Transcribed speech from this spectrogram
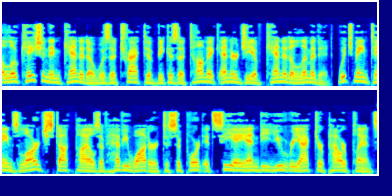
A location in Canada was attractive because Atomic Energy of Canada Limited, which maintains large stockpiles of heavy water to support its CANDU reactor power plants,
